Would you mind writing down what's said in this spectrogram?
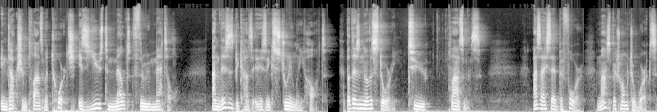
induction plasma torch is used to melt through metal, and this is because it is extremely hot. But there's another story to plasmas. As I said before, mass spectrometer works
